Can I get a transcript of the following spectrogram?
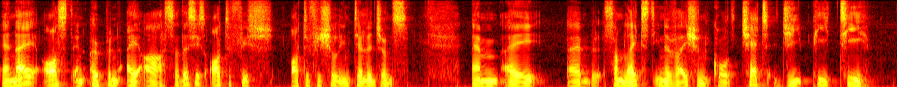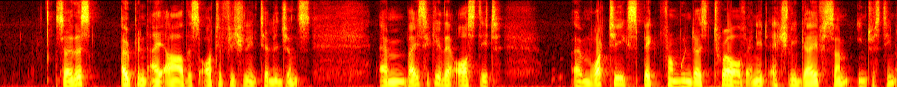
And they asked an open AI, so this is artificial, artificial intelligence, um, a, um, some latest innovation called ChatGPT. So this open AI, this artificial intelligence, um, basically they asked it um, what to expect from Windows 12, and it actually gave some interesting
